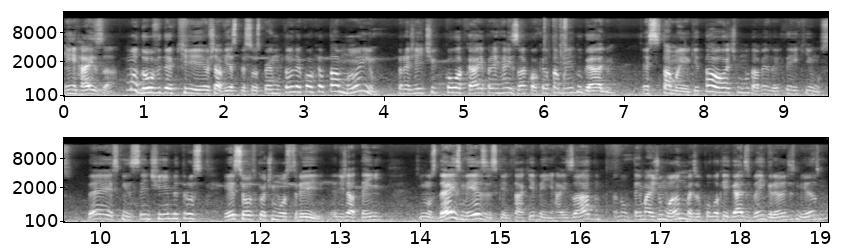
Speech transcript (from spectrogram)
enraizar. Uma dúvida que eu já vi as pessoas perguntando é qual que é o tamanho para a gente colocar e para enraizar, qual que é o tamanho do galho. Esse tamanho aqui tá ótimo, tá vendo? Ele tem aqui uns 10, 15 centímetros. Esse outro que eu te mostrei, ele já tem uns 10 meses que ele está aqui bem enraizado. Não tem mais de um ano, mas eu coloquei galhos bem grandes mesmo.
